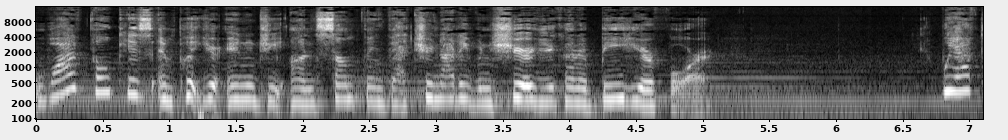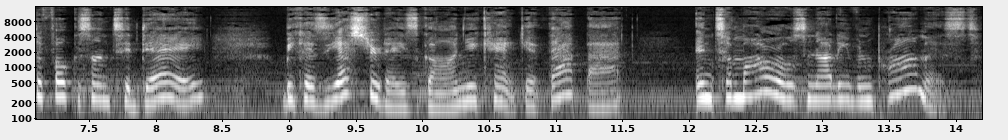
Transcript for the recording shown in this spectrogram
Why focus and put your energy on something that you're not even sure you're going to be here for? We have to focus on today because yesterday's gone, you can't get that back, and tomorrow's not even promised.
